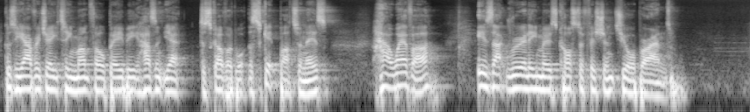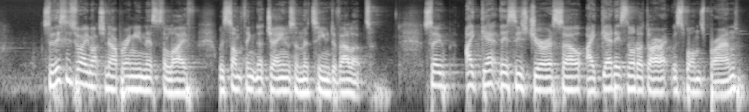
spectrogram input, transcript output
because the average 18 month old baby hasn't yet discovered what the skip button is. However, is that really most cost efficient to your brand? So, this is very much now bringing this to life with something that James and the team developed. So, I get this is Duracell, I get it's not a direct response brand.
